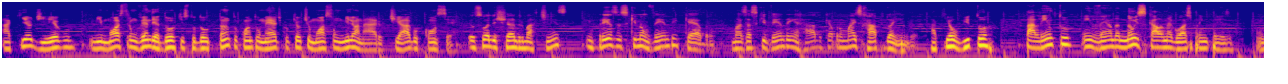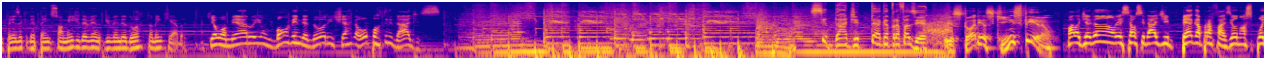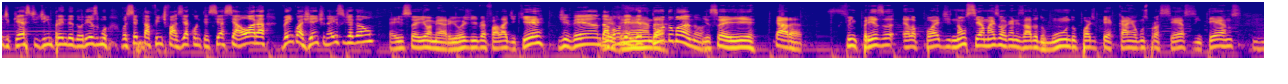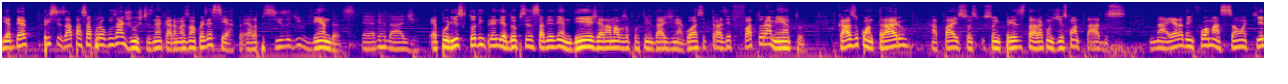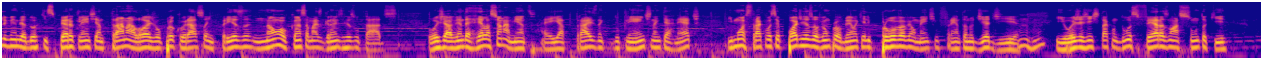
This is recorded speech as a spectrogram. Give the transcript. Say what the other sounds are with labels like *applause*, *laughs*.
aqui é o Diego. Me mostre um vendedor que estudou tanto quanto um médico que eu te mostro um milionário, Tiago Concer. Eu sou Alexandre Martins. Empresas que não vendem quebram, mas as que vendem errado quebram mais rápido ainda. Aqui é o Vitor. Talento em venda não escala o negócio para a empresa. Uma empresa que depende somente de vendedor também quebra. Aqui é o Homero e um bom vendedor enxerga oportunidades. Cidade Pega para Fazer. Histórias que inspiram. Fala, Diegão. Esse é o Cidade Pega para Fazer, o nosso podcast de empreendedorismo. Você que tá afim de fazer acontecer, essa é a hora. Vem com a gente, não é isso, Diegão? É isso aí, Homero. E hoje a gente vai falar de quê? De venda. De Vamos venda. vender tudo, mano. Isso aí. Cara, sua empresa ela pode não ser a mais organizada do mundo, pode pecar em alguns processos internos uhum. e até precisar passar por alguns ajustes, né, cara? Mas uma coisa é certa, ela precisa de vendas. É verdade. É por isso que todo empreendedor precisa saber vender, gerar novas oportunidades de negócio e trazer faturamento. Caso contrário, rapaz, sua, sua empresa estará com os dias contados. E na era da informação, aquele vendedor que espera o cliente entrar na loja ou procurar a sua empresa não alcança mais grandes resultados. Hoje a venda é relacionamento, é ir atrás do cliente na internet e mostrar que você pode resolver um problema que ele provavelmente enfrenta no dia a dia. Uhum. E hoje a gente está com duas feras no assunto aqui.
